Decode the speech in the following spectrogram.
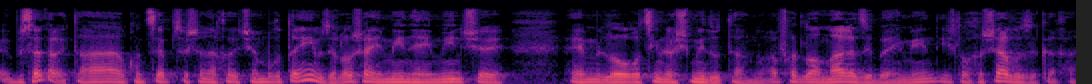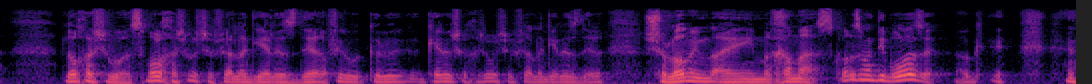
בסדר, הייתה קונספציה שאנחנו, שהם מורתעים, זה לא שהימין האמין שהם לא רוצים להשמיד אותנו, אף אחד לא אמר את זה בימין, איש לא חשב על זה ככה. לא חשבו, השמאל חשבו שאפשר להגיע להסדר, אפילו כאלה שחשבו שאפשר להגיע להסדר, שלום עם, עם החמאס, כל הזמן דיברו על זה, אוקיי?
